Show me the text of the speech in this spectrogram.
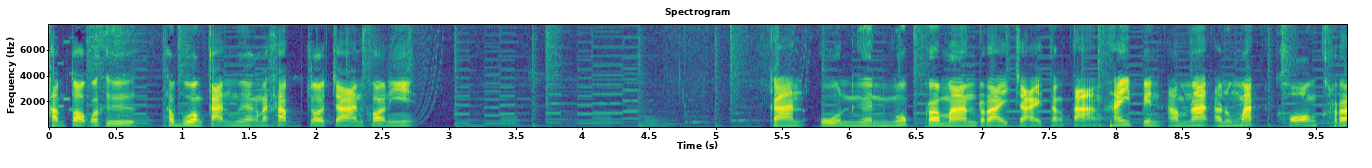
คำตอบก็คือทบวงการเมืองนะครับ จอจานข้อนี้ การโอนเงินงบประมาณรายจ่ายต่างๆ ให้เป็นอำนาจอนุมัติของใคร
